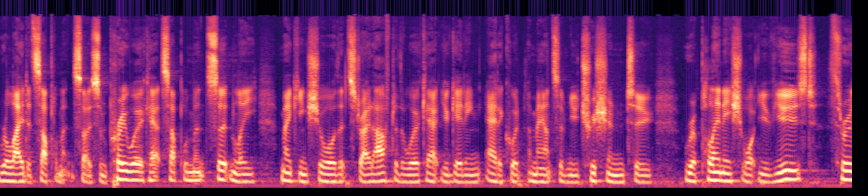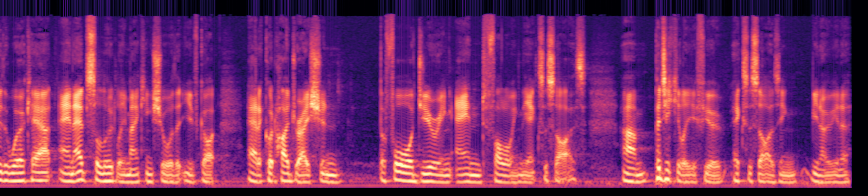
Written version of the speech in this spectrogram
related supplements. So, some pre workout supplements, certainly making sure that straight after the workout you're getting adequate amounts of nutrition to replenish what you've used through the workout, and absolutely making sure that you've got adequate hydration before, during, and following the exercise. Um, particularly if you're exercising, you know, in a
